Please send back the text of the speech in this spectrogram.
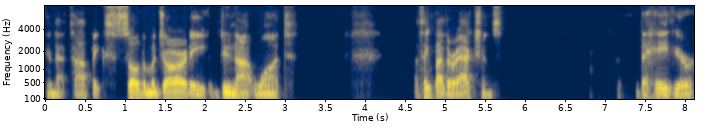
in that topic. So the majority do not want. I think by their actions, behavior,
